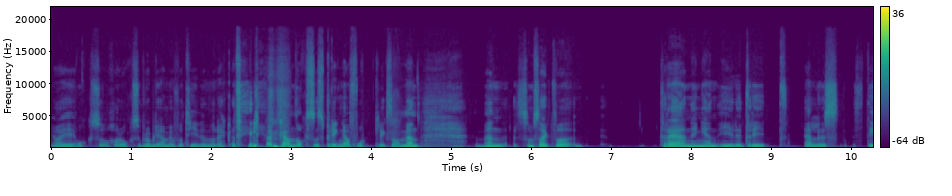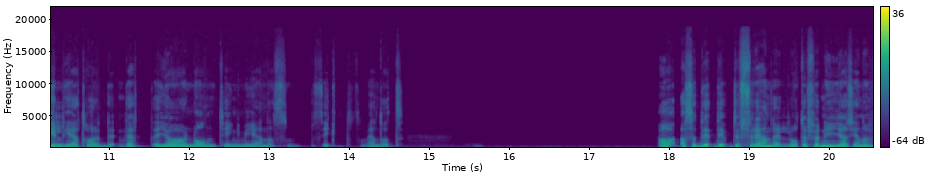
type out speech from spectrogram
jag är också, har också problem med att få tiden att räcka till. Jag kan också springa fort. Liksom. Men, men som sagt var, träningen i retreat eller stillhet har, det, det gör någonting med en alltså, på sikt. Som ändå att, ja, alltså det, det, det förändrar, låter förnyas genom,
